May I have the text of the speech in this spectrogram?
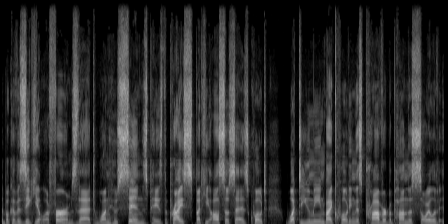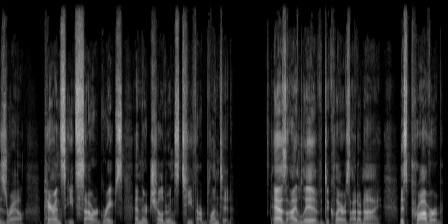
The book of Ezekiel affirms that one who sins pays the price, but he also says, quote, What do you mean by quoting this proverb upon the soil of Israel? Parents eat sour grapes, and their children's teeth are blunted. As I live, declares Adonai, this proverb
